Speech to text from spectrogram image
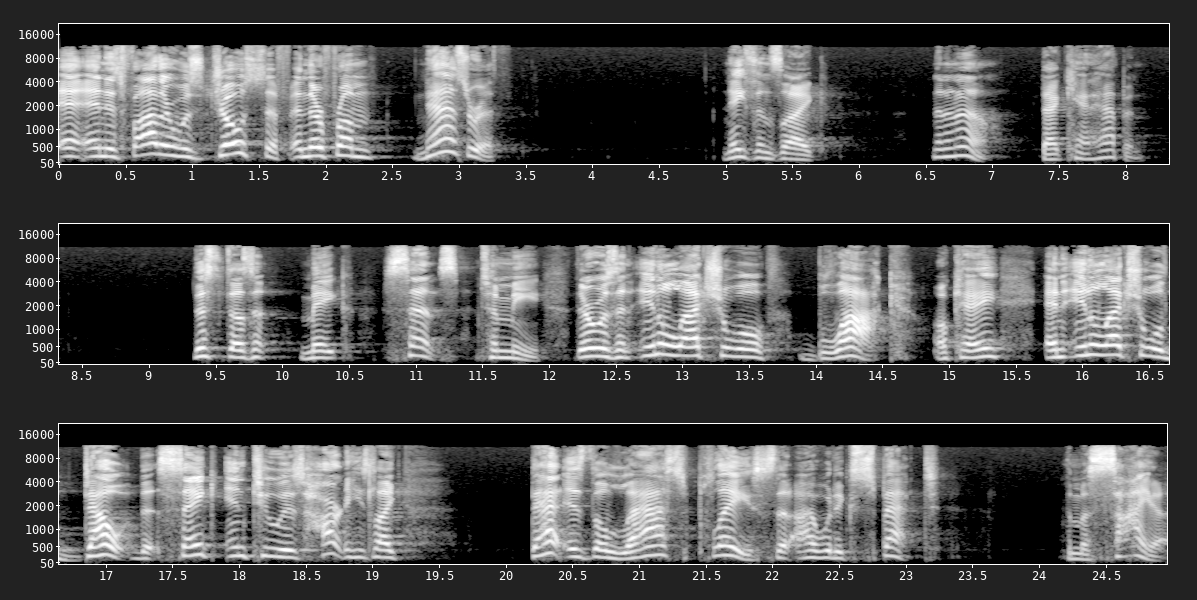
and his father was Joseph, and they're from Nazareth. Nathan's like, no, no, no, that can't happen. This doesn't make sense to me. There was an intellectual block, okay? An intellectual doubt that sank into his heart. He's like, that is the last place that I would expect the Messiah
